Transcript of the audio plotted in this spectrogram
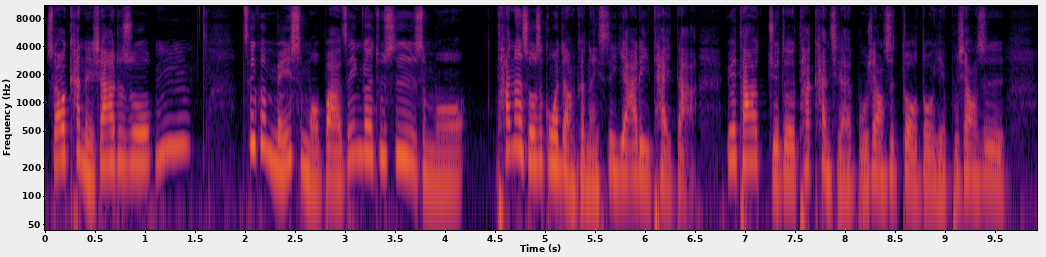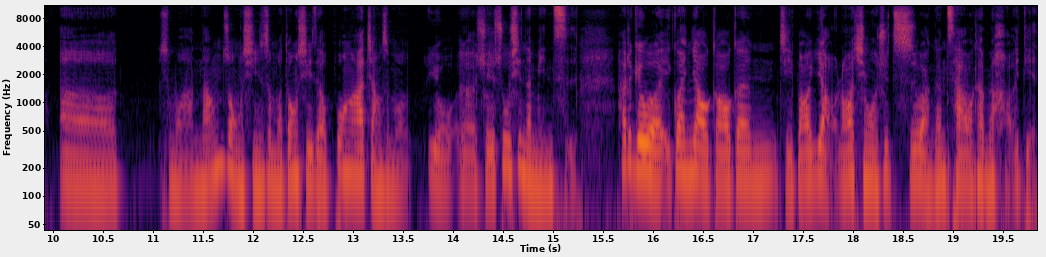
所以要看了一下，他就说，嗯，这个没什么吧，这应该就是什么？他那时候是跟我讲，可能是压力太大，因为他觉得他看起来不像是痘痘，也不像是呃。什么，囊肿型什么东西的，不跟他讲什么有呃学术性的名词，他就给我一罐药膏跟几包药，然后请我去吃完跟擦完看有没有好一点，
